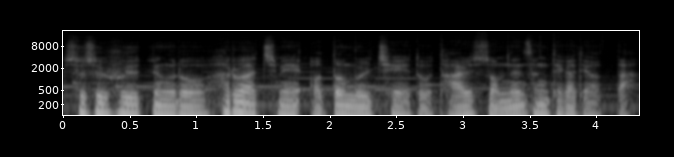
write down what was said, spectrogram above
수술 후유증으로 하루아침에 어떤 물체에도 닿을 수 없는 상태가 되었다.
